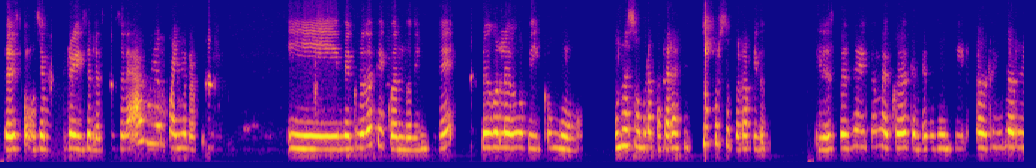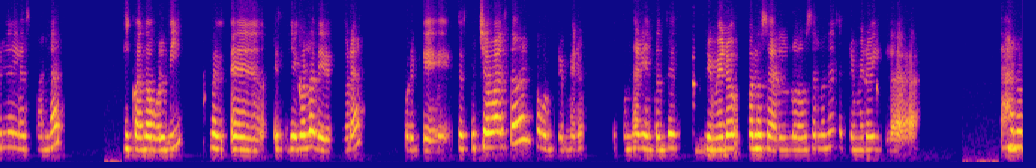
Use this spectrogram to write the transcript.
Entonces, como siempre hice las cosas de, ah, voy al baño rápido. Y me acuerdo que cuando entré, luego, luego vi como una sombra pasar así súper, súper rápido. Y después de eso me acuerdo que empecé a sentir horrible, horrible la espalda. Y cuando volví, me- eh, llegó la directora porque se escuchaba, estaban como en primero, secundaria, entonces primero, bueno, o sea, los salones de primero y la, ah, no,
